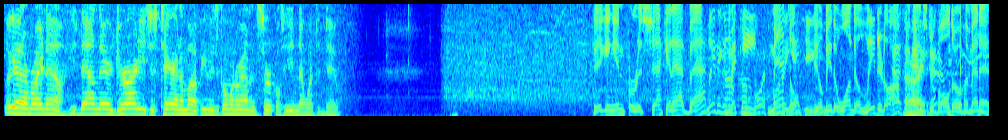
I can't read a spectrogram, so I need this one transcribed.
Look at him right now. He's down there. Girardi's just tearing him up. He was going around in circles. He didn't know what to do. Digging in for his second at bat, Leading Mickey fourth Mantle. He'll be the one to lead it off All against right. Ubaldo Jimenez.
